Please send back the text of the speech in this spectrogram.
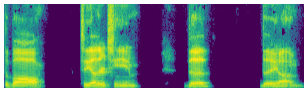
the ball to the other team. The the um,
